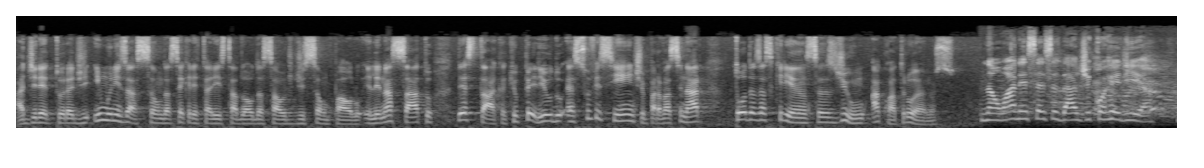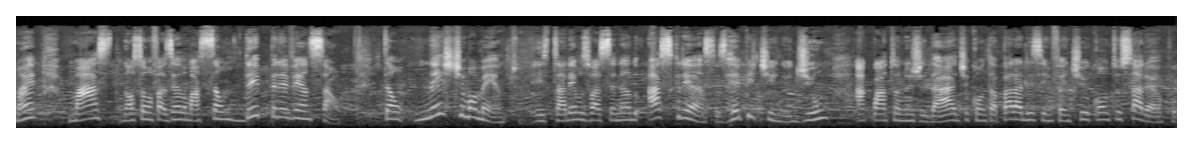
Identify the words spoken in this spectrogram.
A diretora de imunização da Secretaria Estadual da Saúde de São Paulo, Helena Sato, destaca que o período é suficiente para vacinar todas as crianças de 1 a 4 anos não há necessidade de correria, né? mas nós estamos fazendo uma ação de prevenção. Então, neste momento, estaremos vacinando as crianças, repetindo, de 1 a 4 anos de idade, contra a paralisia infantil e contra o sarampo.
